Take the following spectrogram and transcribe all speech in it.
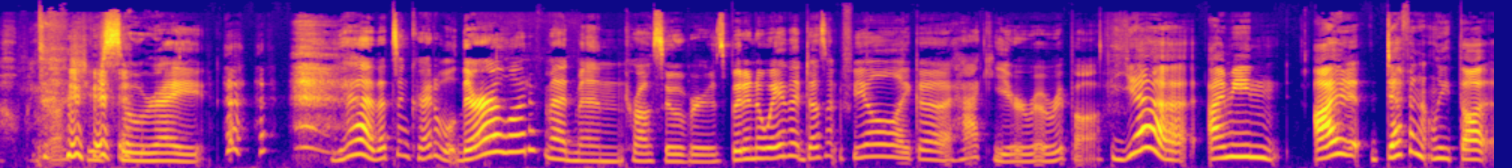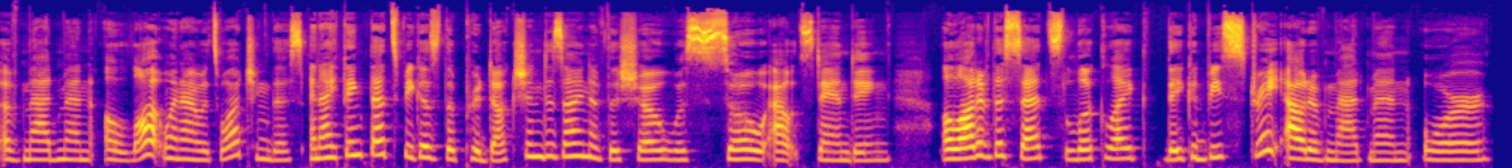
Oh my gosh, you're so right. Yeah, that's incredible. There are a lot of Mad Men crossovers, but in a way that doesn't feel like a hacky or a ripoff. Yeah, I mean, I definitely thought of Mad Men a lot when I was watching this, and I think that's because the production design of the show was so outstanding. A lot of the sets look like they could be straight out of Mad Men or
